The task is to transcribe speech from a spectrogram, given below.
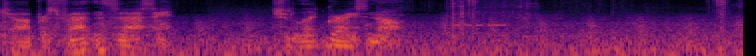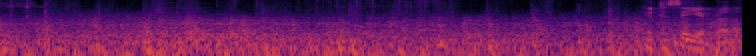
Chopper's fat and sassy. Should let Grace know. Good to see you, brother.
